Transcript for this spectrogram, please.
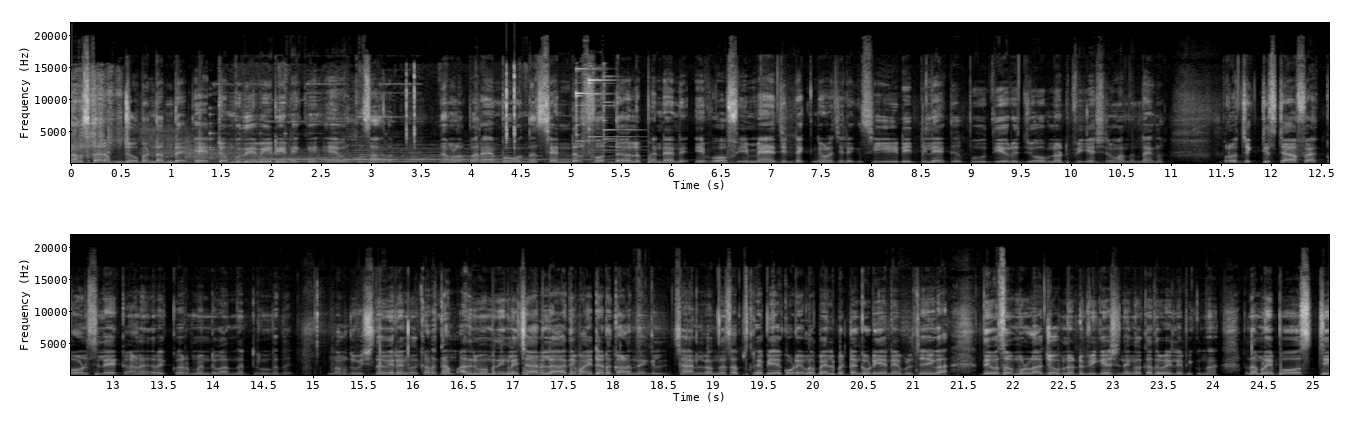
നമസ്കാരം ജോ ബണ്ടറിൻ്റെ ഏറ്റവും പുതിയ വീഡിയോയിലേക്ക് ഏവർക്കും സ്വാഗതം നമ്മൾ പറയാൻ പോകുന്നത് centre for development and of imaging ടെക്നോളജിയിലേക്ക് സി ഡിറ്റിലേക്ക് പുതിയൊരു ജോബ് നോട്ടിഫിക്കേഷൻ വന്നിട്ടുണ്ടായിരുന്നു പ്രൊജക്റ്റ് സ്റ്റാഫ് അക്കൗണ്ട്സിലേക്കാണ് റിക്വയർമെൻറ്റ് വന്നിട്ടുള്ളത് നമുക്ക് വിശദ വിവരങ്ങൾ കടക്കാം അതിനു മുമ്പ് നിങ്ങൾ ഈ ചാനൽ ആദ്യമായിട്ടാണ് കാണുന്നതെങ്കിൽ ചാനൽ ഒന്ന് സബ്സ്ക്രൈബ് ചെയ്യുക കൂടെയുള്ള ബെൽ ബട്ടൺ കൂടി എനേബിൾ ചെയ്യുക ദിവസവുമുള്ള ജോബ് നോട്ടിഫിക്കേഷൻ നിങ്ങൾക്ക് അതുവഴി ലഭിക്കുന്നതാണ് അപ്പോൾ നമ്മൾ ഈ പോസ്റ്റ്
